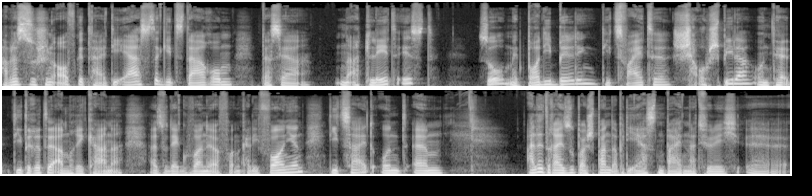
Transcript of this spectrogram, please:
aber das ist so schön aufgeteilt. Die erste geht es darum, dass er ein Athlet ist, so mit Bodybuilding. Die zweite Schauspieler und der, die dritte Amerikaner, also der Gouverneur von Kalifornien, die Zeit. Und ähm, alle drei super spannend, aber die ersten beiden natürlich äh,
